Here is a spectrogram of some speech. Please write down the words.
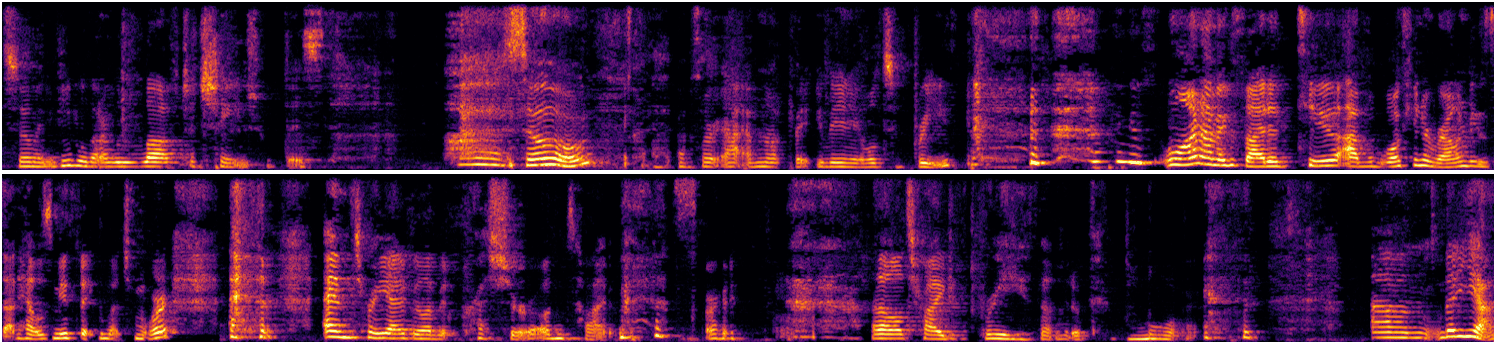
so many people that I would love to change with this. So, I'm sorry, I'm not being able to breathe. because one, I'm excited. Two, I'm walking around because that helps me think much more. and three, I feel a bit pressure on time. sorry. I'll try to breathe a little bit more. um, but yeah,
